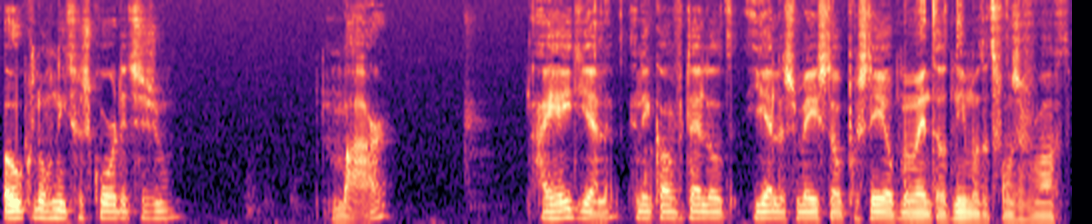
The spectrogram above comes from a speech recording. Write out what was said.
ook nog niet gescoord dit seizoen. Maar hij heet Jelle. En ik kan vertellen dat Jelle's meestal presteren op het moment dat niemand het van ze verwacht.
